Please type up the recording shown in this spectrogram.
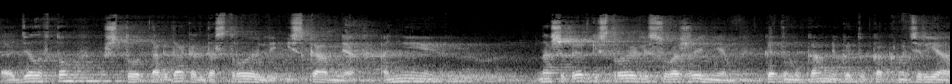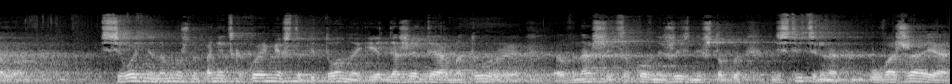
Э, дело в том, что тогда, когда строили из камня, они э, наши предки строили с уважением к этому камню, к этому, как к материалу. Сегодня нам нужно понять, какое место бетона и даже этой арматуры в нашей церковной жизни, чтобы действительно, уважая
